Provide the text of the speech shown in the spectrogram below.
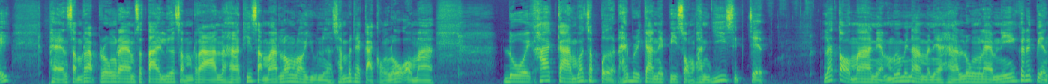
ย แผนสำหรับโรงแรมสไตล์เรือสำราญนะฮะ ที่สามารถล่องลอยอยู่เหนือชั้นบรรยากาศของโลกออกมา โดยคาดการณ์ว่าจะเปิดให้บริการในปี 2027 และต่อมาเนี่ยเมื่อไม่นานมาเนี่ยฮะโรงแรมนี้ก็ได้เปลี่ยน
